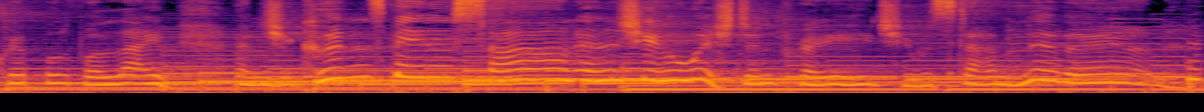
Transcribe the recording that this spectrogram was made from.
crippled for life, and she couldn't speak a sound, and she wished and prayed she would stop living.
